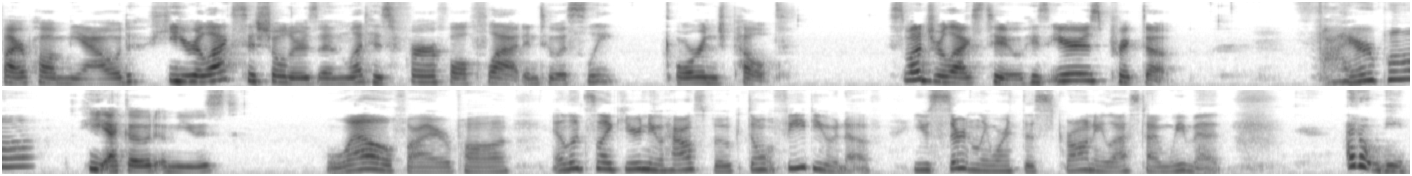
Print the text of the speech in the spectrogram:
Firepaw meowed. He relaxed his shoulders and let his fur fall flat into a sleek orange pelt. Smudge relaxed too, his ears pricked up. Firepaw? He echoed, amused. Well, Firepaw, it looks like your new housefolk don't feed you enough. You certainly weren't this scrawny last time we met. I don't need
